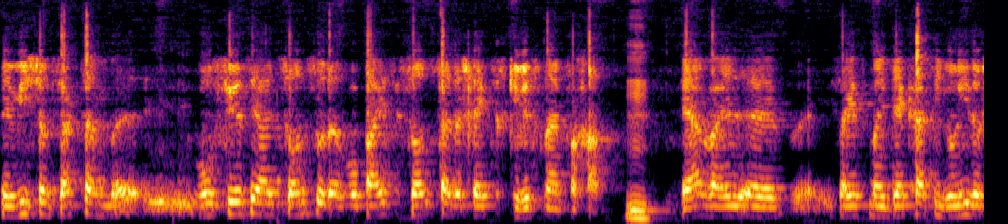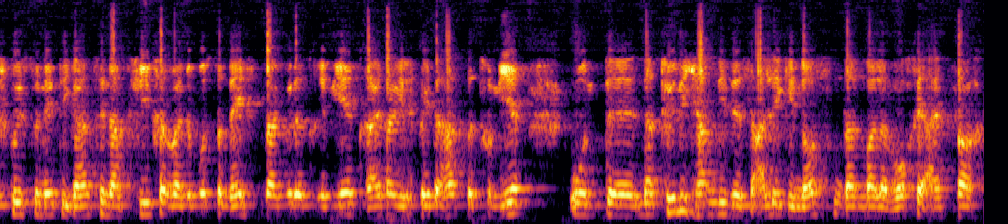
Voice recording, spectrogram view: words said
äh, wie ich schon gesagt habe, äh, wofür sie halt sonst oder wobei sie sonst halt ein schlechtes Gewissen einfach haben. Mhm. Ja, weil äh, ich sage jetzt mal in der Kategorie, da spielst du nicht die ganze Nacht FIFA, weil du musst am nächsten Tag wieder trainieren, drei Tage später hast du ein Turnier und äh, natürlich haben die das alle genossen, dann mal eine Woche einfach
